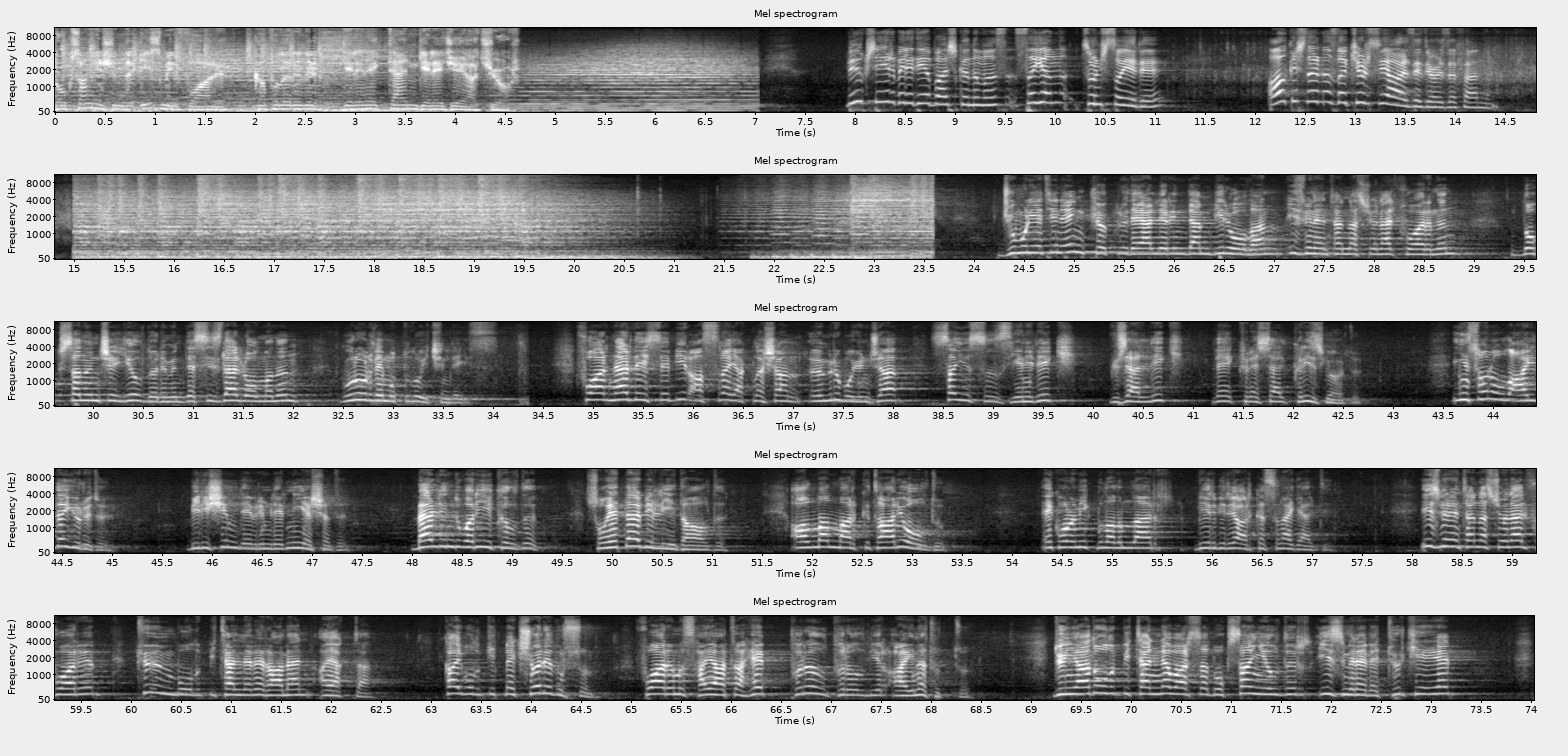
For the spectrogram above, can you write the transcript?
90 yaşında İzmir Fuarı kapılarını gelenekten geleceğe açıyor. Büyükşehir Belediye Başkanımız Sayın Tunç Soyer'i alkışlarınızla kürsüye arz ediyoruz efendim. Cumhuriyet'in en köklü değerlerinden biri olan İzmir Enternasyonel Fuarı'nın 90. yıl dönümünde sizlerle olmanın gurur ve mutluluğu içindeyiz. Fuar neredeyse bir asra yaklaşan ömrü boyunca sayısız yenilik, güzellik ve küresel kriz gördü. İnsanoğlu ayda yürüdü. Bilişim devrimlerini yaşadı. Berlin duvarı yıkıldı. Sovyetler Birliği dağıldı. Alman markı tarih oldu. Ekonomik bunalımlar birbiri arkasına geldi. İzmir Enternasyonel Fuarı tüm bu olup bitenlere rağmen ayakta. Kaybolup gitmek şöyle dursun. Fuarımız hayata hep pırıl pırıl bir ayna tuttu. Dünyada olup biten ne varsa 90 yıldır İzmir'e ve Türkiye'ye,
